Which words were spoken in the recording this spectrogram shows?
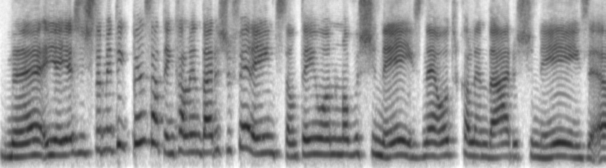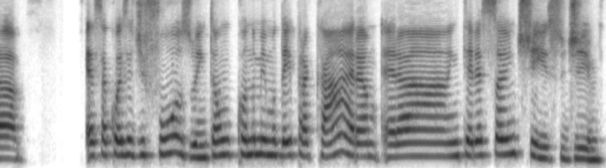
né? E aí a gente também tem que pensar, tem calendários diferentes, então tem o Ano Novo Chinês, né? Outro calendário chinês, uh, essa coisa de fuso. Então, quando me mudei para cá, era, era interessante isso de estar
